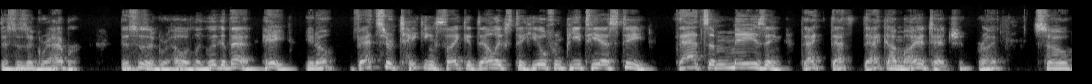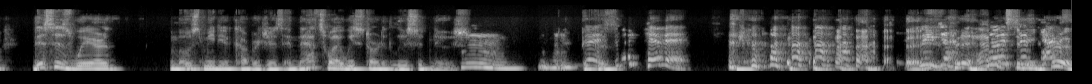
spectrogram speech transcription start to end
this is a grabber. This is a, oh, like, look at that. Hey, you know, vets are taking psychedelics to heal from PTSD. That's amazing. That, that's, that got my attention, right? So this is where most media coverage is, and that's why we started Lucid News. Mm-hmm. Good, good pivot. we just, but it happens to be true.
